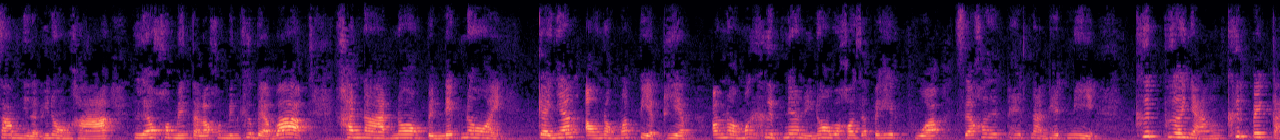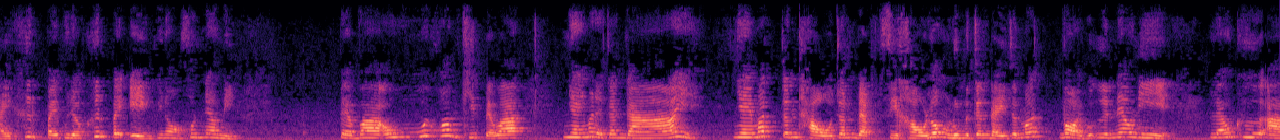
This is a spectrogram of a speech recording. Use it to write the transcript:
ซ้ำนี่แหละพี่น้องคะแล้วคอมเมนต์แต่ละคอมเมนต์คือแบบว่า ขนาดน้องเป็นเด็กน้อยแกยังเอาน้องมาเปรียบเทียบ เอาน้องมาคืดแนวนี้นอกว่าเขาจะไปเฮ็ดผัวแล้วเขาเฮ็ดนั่นเฮ็ดนี่คืดเพื่อหยังคืดไปไกลคืดไปผู้เดียวคืดไปเองพี่น้องคนแนวนี้แบบว่าโอ้ยความคิดแบบว่าไงมาได้จังได้ ไงมาจนเฒ่าจนแบบสีเขาลงลุมเป็นจังใดจนมาบ่อยผู้อื่นแนวนี้แล้วคืออ่า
